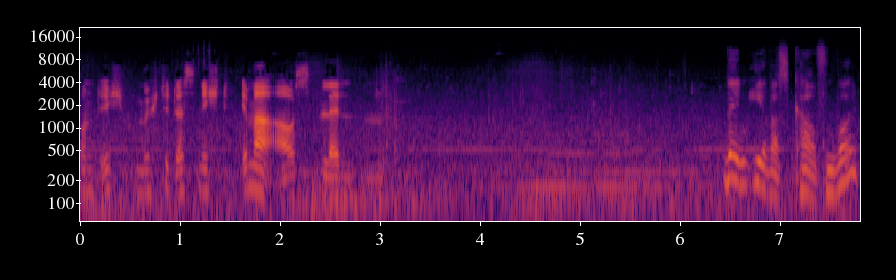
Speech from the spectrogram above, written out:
Und ich möchte das nicht immer ausblenden. Wenn ihr was kaufen wollt,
